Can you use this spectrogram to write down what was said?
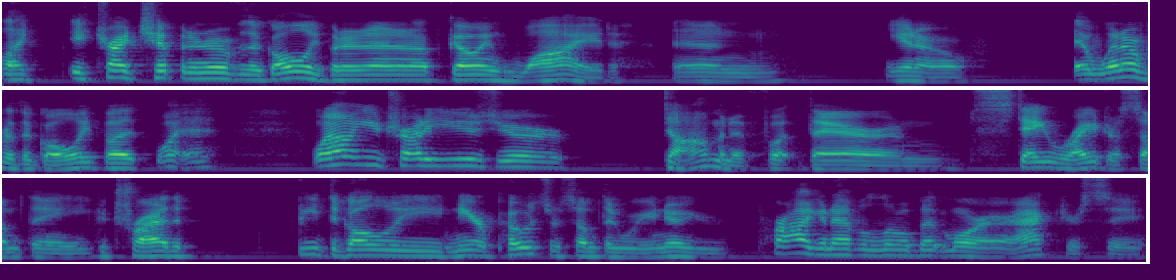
Like he tried chipping it over the goalie, but it ended up going wide, and you know, it went over the goalie. But what? Why don't you try to use your dominant foot there and stay right or something. You could try to beat the goalie near post or something where you know you're probably gonna have a little bit more accuracy.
